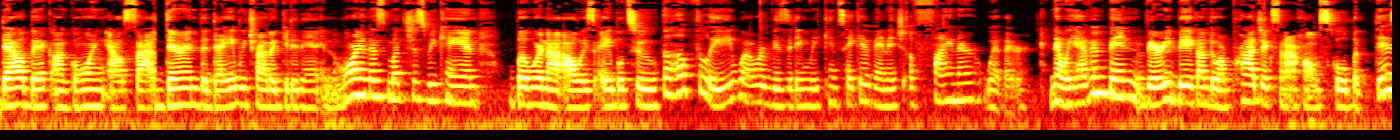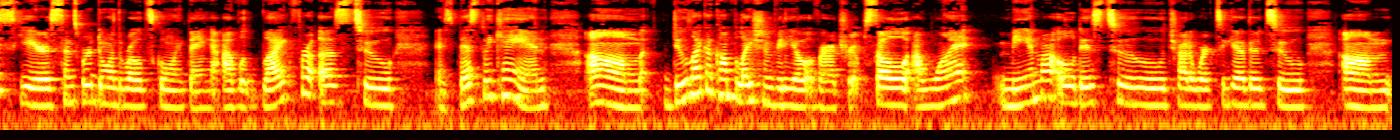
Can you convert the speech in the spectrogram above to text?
dialed back on going outside during the day. We try to get it in in the morning as much as we can, but we're not always able to. So hopefully while we're visiting, we can take advantage of finer weather. Now we haven't been very big on doing projects in our homeschool, but this year, since we're doing the road schooling thing, I would like for us to as best we can um do like a compilation video of our trip so i want me and my oldest to try to work together to um,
